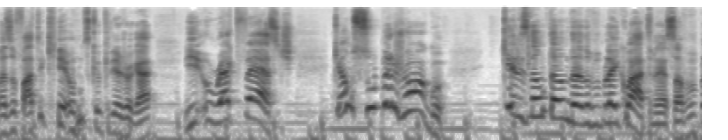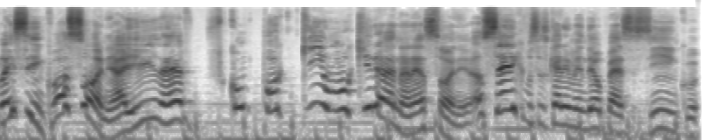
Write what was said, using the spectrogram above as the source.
mas o fato é que é um dos que eu queria jogar. E o Wreckfest, que é um super jogo que eles não estão dando pro Play 4, né? Só pro Play 5. Ô, Sony, aí, né, ficou um pouquinho muquirana, né, Sony? Eu sei que vocês querem vender o PS5,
